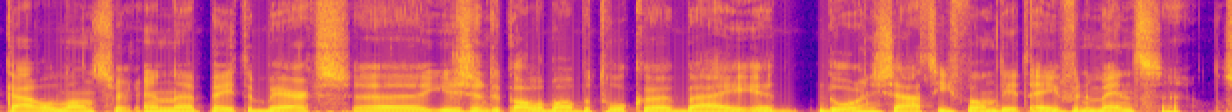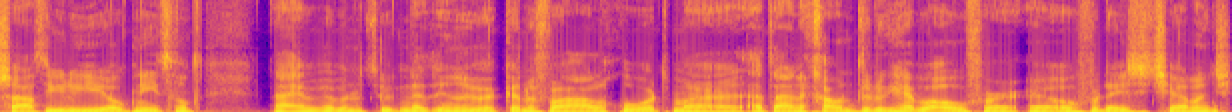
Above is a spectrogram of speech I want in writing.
Karel Lanser en Peter Berg. Bergs. Uh, jullie zijn natuurlijk allemaal betrokken bij uh, de organisatie van dit evenement. Uh, zaten jullie hier ook niet, want nou ja, we hebben natuurlijk net indrukwekkende verhalen gehoord. Maar uiteindelijk gaan we het natuurlijk hebben over, over deze challenge.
